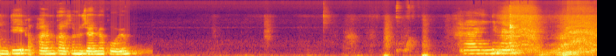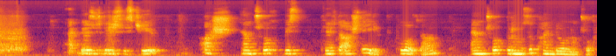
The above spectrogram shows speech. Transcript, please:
İndi aparım qazın üzərinə qoyum. Hə, indi mən özünüz bilirsiniz ki, aş ən çox biz tərəfdə aş deyirik, plovda ən çox qırmızı pomidorla çox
